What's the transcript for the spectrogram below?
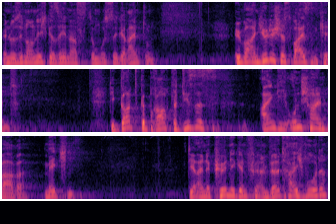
Wenn du sie noch nicht gesehen hast, du musst sie dir reintun. Über ein jüdisches Waisenkind die Gott gebraucht hat, dieses eigentlich unscheinbare Mädchen, die eine Königin für ein Weltreich wurde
